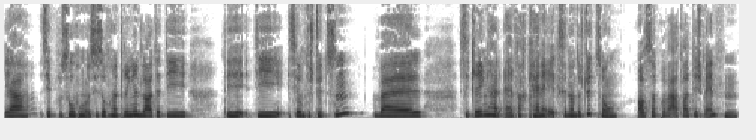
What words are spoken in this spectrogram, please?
Ja, sie suchen, sie suchen halt dringend Leute, die, die, die sie unterstützen, weil sie kriegen halt einfach keine externe Unterstützung, außer Privatleute, die spenden.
